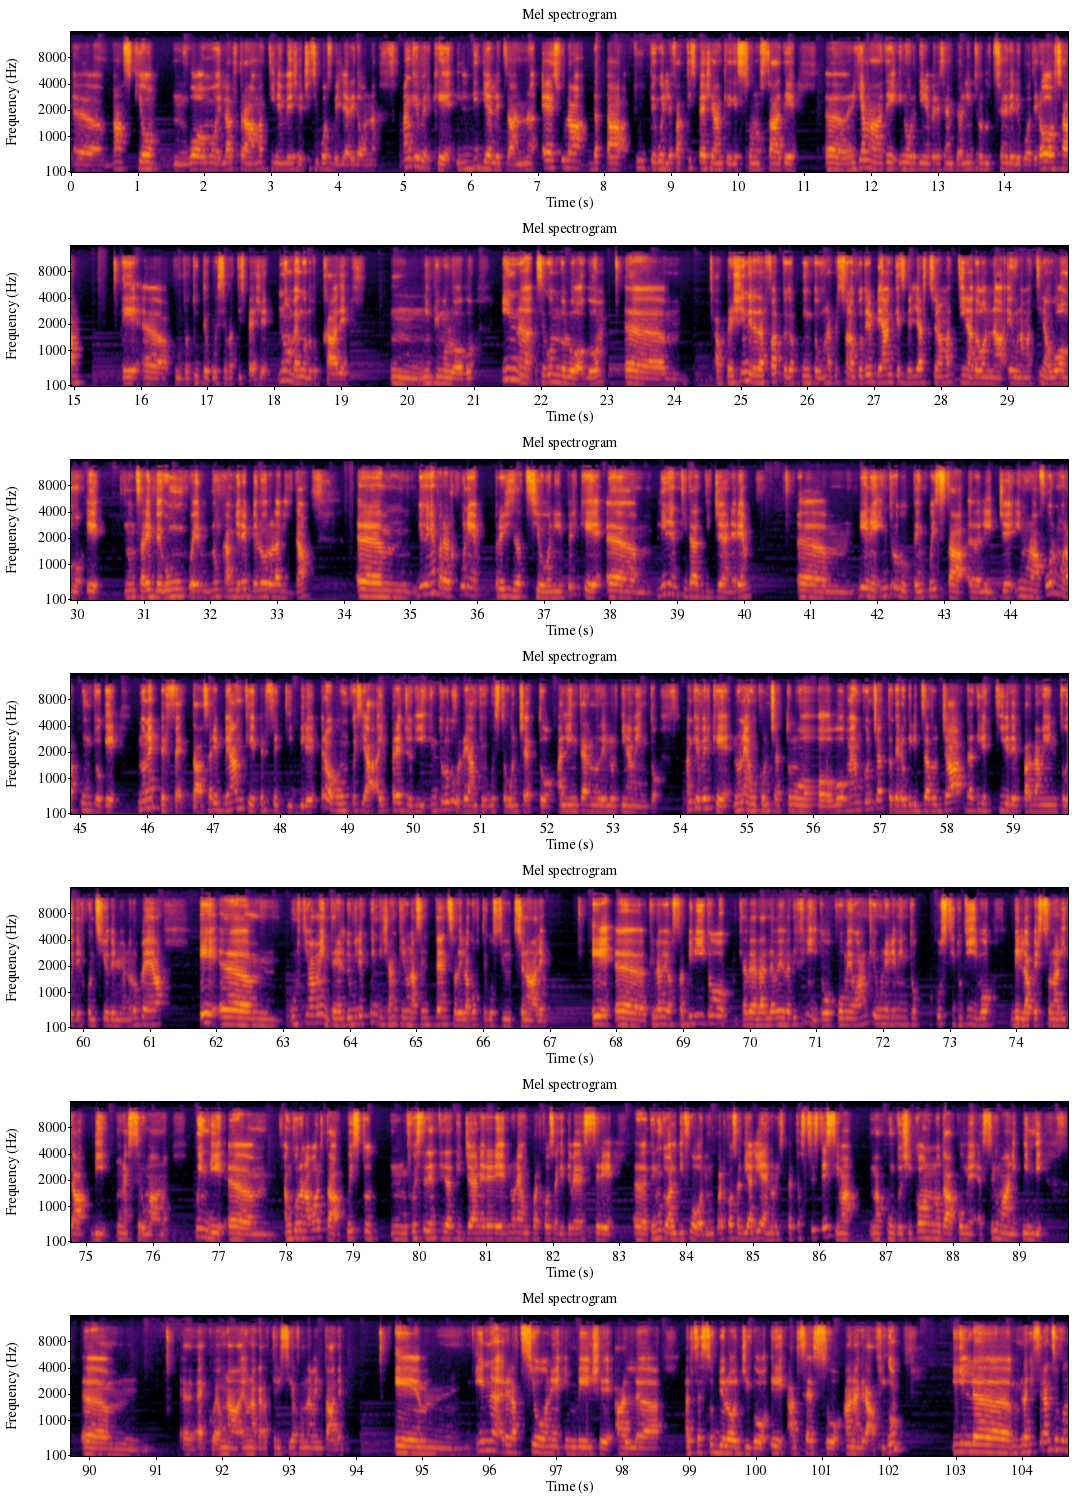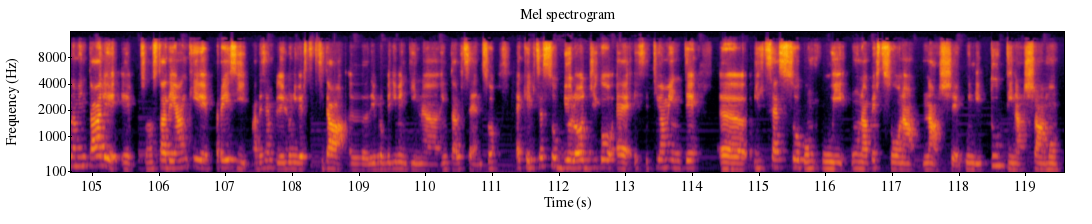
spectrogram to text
maschio, mh, uomo e l'altra mattina invece ci si può svegliare donna, anche perché il DDL ZAN esula da, da tutte quelle fattispecie anche che sono state eh, richiamate in ordine per esempio all'introduzione delle quote rosa e eh, appunto tutte queste fattispecie non vengono toccate mh, in primo luogo. In secondo luogo, ehm, a prescindere dal fatto che appunto una persona potrebbe anche svegliarsi una mattina donna e una mattina uomo e non sarebbe comunque, non cambierebbe loro la vita, ehm, bisogna fare alcune precisazioni perché ehm, l'identità di genere ehm, viene introdotta in questa eh, legge in una formula appunto che non è perfetta, sarebbe anche perfettibile, però comunque sia ha il pregio di introdurre anche questo concetto all'interno dell'ordinamento anche perché non è un concetto nuovo, ma è un concetto che era utilizzato già da direttive del Parlamento e del Consiglio dell'Unione Europea e ehm, ultimamente nel 2015 anche in una sentenza della Corte Costituzionale e eh, che l'aveva stabilito, che aveva, l'aveva definito come anche un elemento costitutivo della personalità di un essere umano. Quindi ehm, ancora una volta questa identità di genere non è un qualcosa che deve essere eh, tenuto al di fuori, un qualcosa di alieno rispetto a se stessi, ma, ma appunto ci connota come esseri umani, quindi ehm, eh, ecco, è una, è una, caratteristica fondamentale. E, ehm, in relazione invece al, al sesso biologico e al sesso anagrafico, il, la differenza fondamentale, e sono stati anche presi ad esempio dell'università eh, dei provvedimenti in, in, tal senso, è che il sesso biologico è effettivamente eh, il sesso con cui una persona nasce, quindi tutti nasciamo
